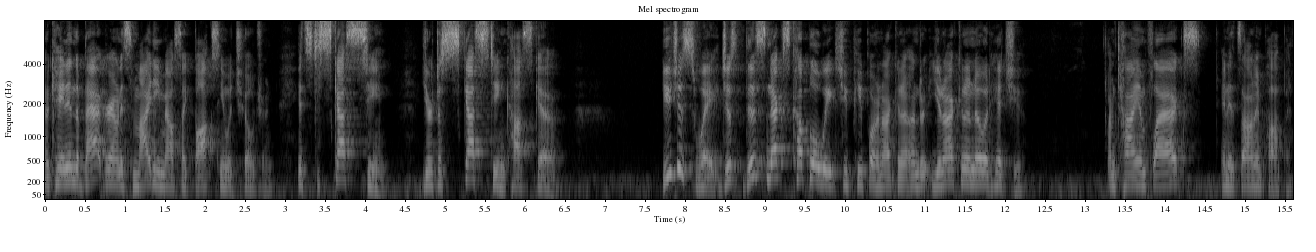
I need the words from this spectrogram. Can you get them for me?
Okay, and in the background, it's Mighty Mouse like boxing with children. It's disgusting. You're disgusting, Costco. You just wait. Just this next couple of weeks, you people are not gonna under. You're not gonna know it hit you. I'm tying flags, and it's on and popping.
